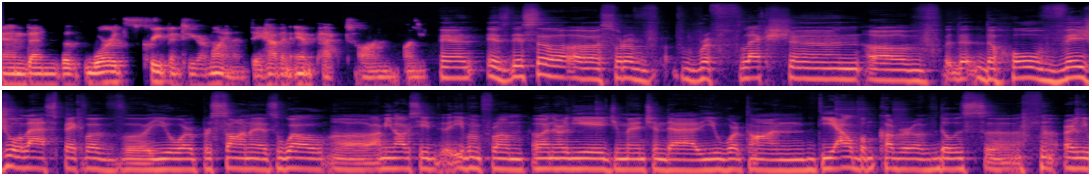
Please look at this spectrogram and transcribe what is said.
and then the words creep into your mind and they have an impact on on you. And is this a, a sort of reflection of the, the whole visual aspect of uh, your persona as well? Uh, i mean obviously even from an early age you mentioned that you worked on the album cover of those uh, early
